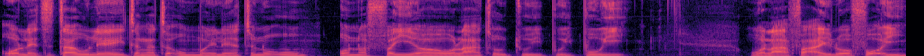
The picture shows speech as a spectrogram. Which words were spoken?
O le tatau lea i tangata umoi le atunuu o na whaia o lātou tui pui pui. Wa la whaailoa foi,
